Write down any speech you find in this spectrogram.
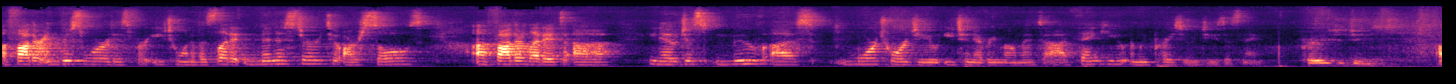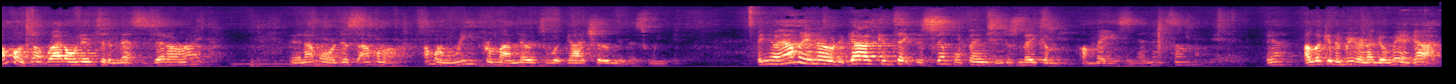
Uh, Father, and this word is for each one of us. Let it minister to our souls. Uh, Father, let it, you know, just move us more towards you each and every moment. thank you, and we praise you in Jesus' name. Praise you, Jesus. I'm going to jump right on into the message. Is that all right? And I'm to just, I'm to, I'm to read from my notes what God showed me this week. And you know, how many know that God can take the simple things and just make them amazing? Isn't that something? Yeah. I look in the mirror and I go, man, God,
